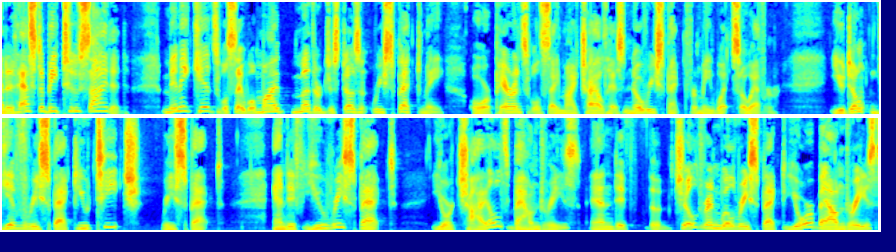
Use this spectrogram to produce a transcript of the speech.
And it has to be two sided. Many kids will say, Well, my mother just doesn't respect me. Or parents will say, My child has no respect for me whatsoever. You don't give respect, you teach respect. And if you respect your child's boundaries, and if the children will respect your boundaries,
